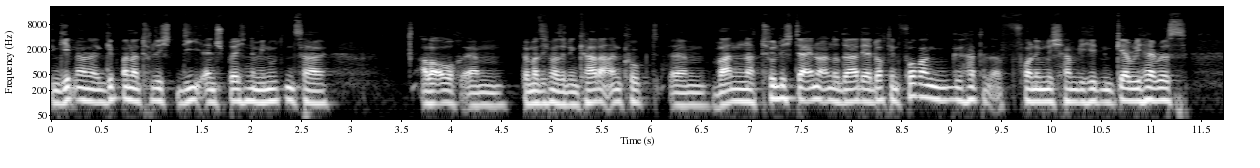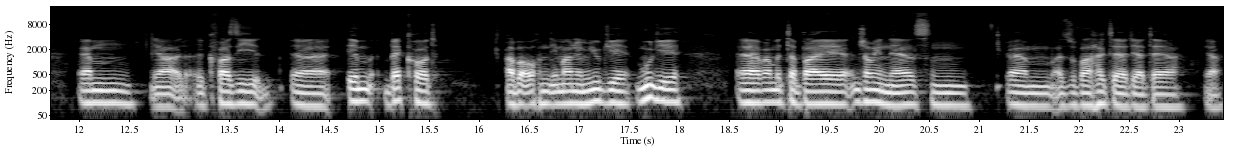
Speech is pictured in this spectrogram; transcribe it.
Den gibt man, gibt man natürlich die entsprechende Minutenzahl. Aber auch, ähm, wenn man sich mal so den Kader anguckt, ähm, waren natürlich der eine oder andere da, der doch den Vorrang hat. Vornehmlich haben wir hier den Gary Harris, ähm, ja, quasi äh, im Backcourt, aber auch ein Emmanuel Mudier, Mudier äh, war mit dabei, Johnny Nelson, ähm, also war halt der, der, der, ja,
